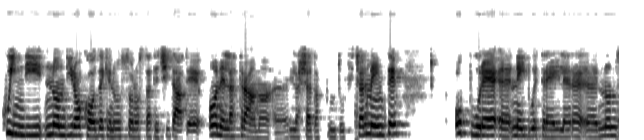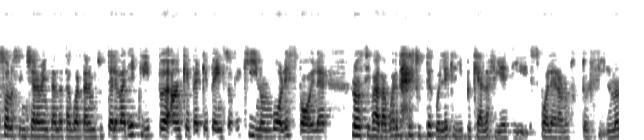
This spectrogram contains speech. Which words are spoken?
quindi non dirò cose che non sono state citate o nella trama eh, rilasciata appunto ufficialmente oppure eh, nei due trailer. Eh, non sono sinceramente andata a guardarmi tutte le varie clip, anche perché penso che chi non vuole spoiler non si vada a guardare tutte quelle clip che alla fine ti spoilerano tutto il film.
